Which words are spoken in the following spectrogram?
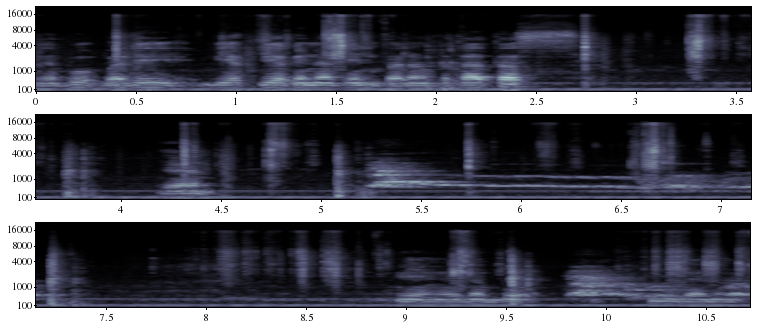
Yan po, bali, biyak-biyakin natin parang patatas. Yan. Yan, ganun po. Hindi ganun.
